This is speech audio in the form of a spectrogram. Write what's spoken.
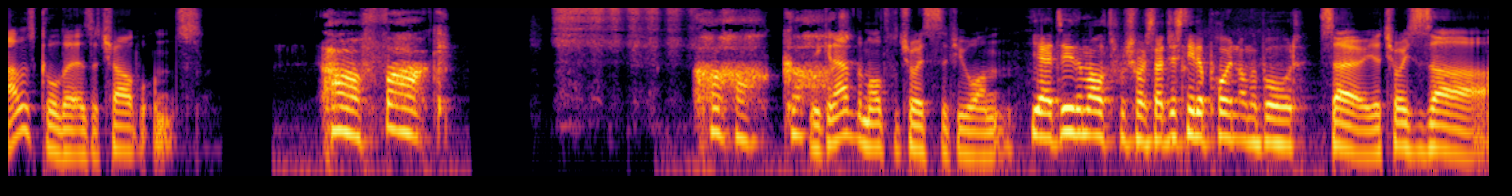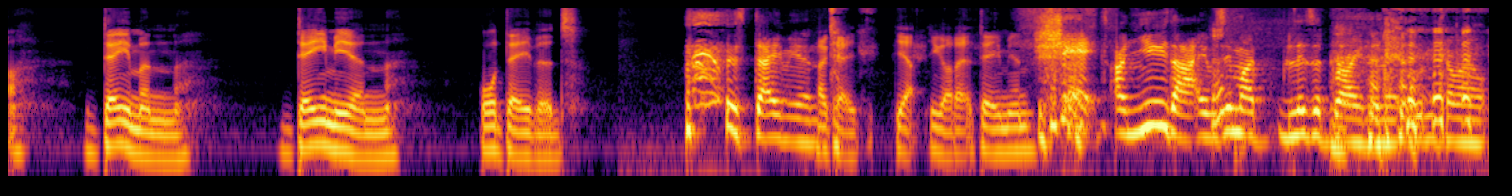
I was called it as a child once. Oh fuck. Oh god. You can have the multiple choices if you want. Yeah, do the multiple choice. I just need a point on the board. So your choices are Damon, Damien, or David. it's Damien. Okay, yeah, you got it, Damien. Shit! I knew that. It was in my lizard brain and it wouldn't come out.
